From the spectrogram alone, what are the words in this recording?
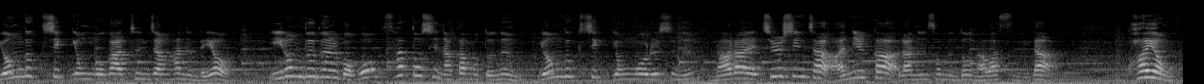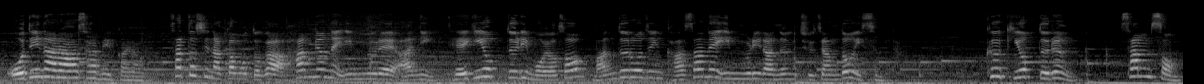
영국식 용어가 등장하는데요. 이런 부분을 보고 사토시 나카모토는 영국식 용어를 쓰는 나라의 출신자 아닐까라는 소문도 나왔습니다. 과연 어디 나라 사람일까요? 사토시 나카모토가 한 명의 인물이 아닌 대기업들이 모여서 만들어진 가상의 인물이라는 주장도 있습니다. 그 기업들은 삼성,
